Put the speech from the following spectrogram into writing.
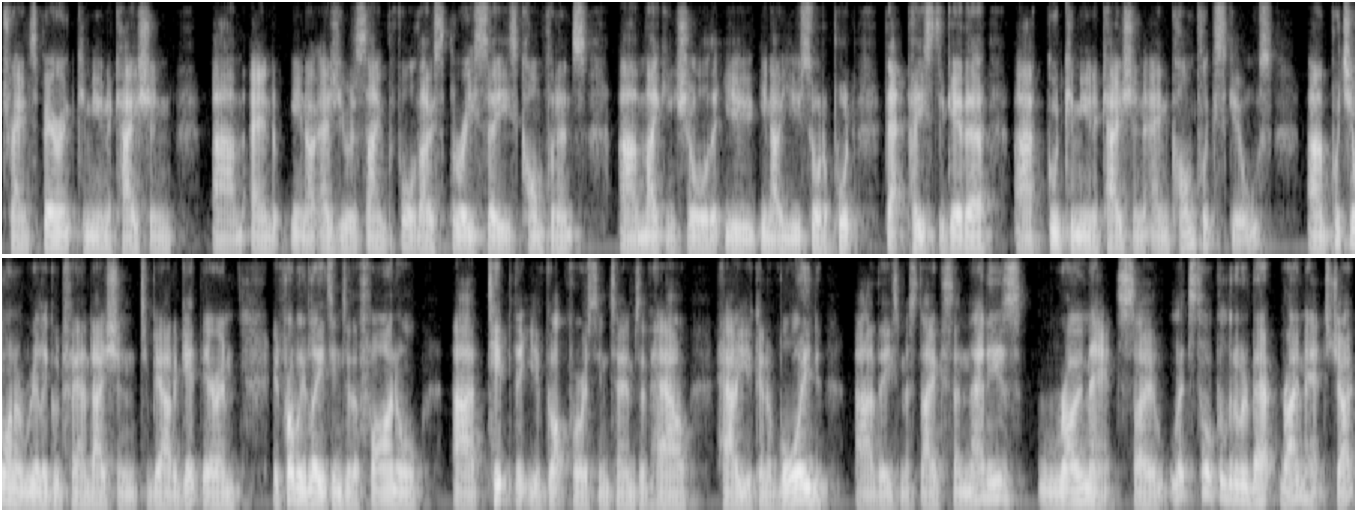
transparent communication, um, and you know, as you were saying before, those three C's: confidence, uh, making sure that you you know you sort of put that piece together, uh, good communication and conflict skills. Um, put you on a really good foundation to be able to get there, and it probably leads into the final uh, tip that you've got for us in terms of how how you can avoid uh, these mistakes, and that is romance. So let's talk a little bit about romance, Jo.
